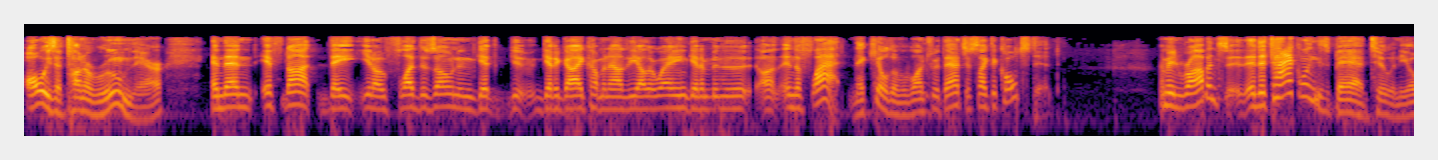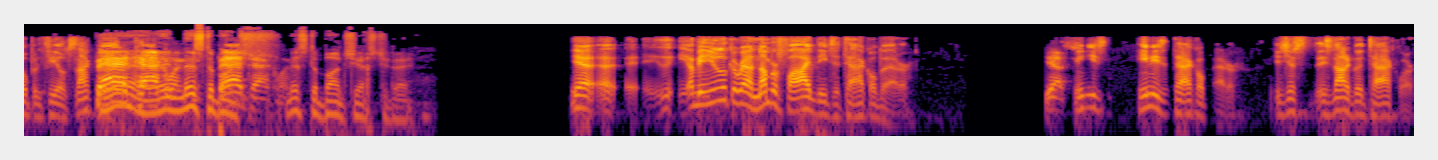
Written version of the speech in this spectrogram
always a ton of room there. And then if not, they you know flood the zone and get get, get a guy coming out the other way and get him into the uh, in the flat. And they killed him a bunch with that, just like the Colts did. I mean, Robinson the tackling is bad too in the open field. It's not good. Bad Yeah, tackling. They missed a bunch. Bad bunch. tackling. Missed a bunch yesterday. Yeah, uh, I mean, you look around. Number five needs to tackle better. Yes. He needs he needs to tackle better. He's just he's not a good tackler.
